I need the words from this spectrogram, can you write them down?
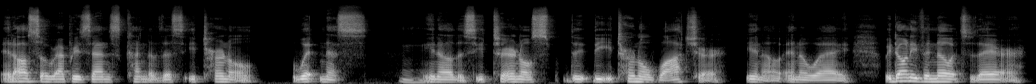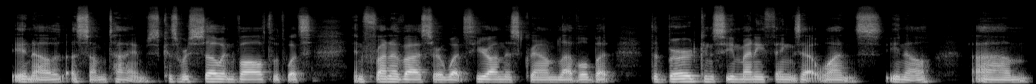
it also represents kind of this eternal witness mm-hmm. you know this eternal the, the eternal watcher you know in a way we don't even know it's there you know, uh, sometimes because we're so involved with what's in front of us or what's here on this ground level. But the bird can see many things at once, you know, um,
